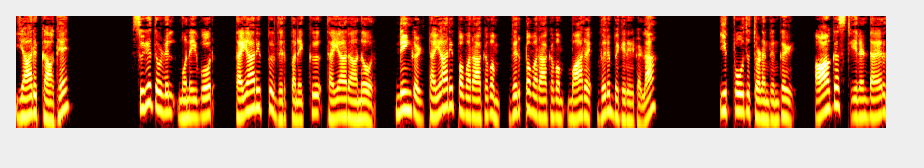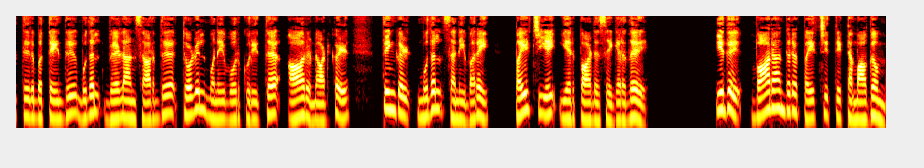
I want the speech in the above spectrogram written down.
யாருக்காக? சுயதொழில் முனைவோர் தயாரிப்பு விற்பனைக்கு தயாரானோர். நீங்கள் தயாரிப்பவராகவும் விற்பவராகவும் மாற விரும்புகிறீர்களா? இப்போது தொடங்குங்கள். ஆகஸ்ட் இரண்டாயிரத்தி இருபத்தைந்து முதல் வேளாண் சார்ந்த தொழில் முனைவோர் குறித்த ஆறு நாட்கள் திங்கள் முதல் சனி வரை பயிற்சியை ஏற்பாடு செய்கிறது. இது வாராந்திர பயிற்சி திட்டமாகும்.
